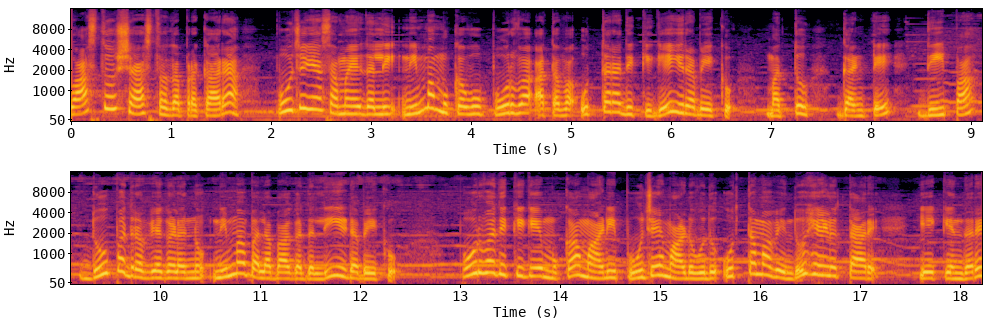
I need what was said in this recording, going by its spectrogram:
ವಾಸ್ತುಶಾಸ್ತ್ರದ ಪ್ರಕಾರ ಪೂಜೆಯ ಸಮಯದಲ್ಲಿ ನಿಮ್ಮ ಮುಖವು ಪೂರ್ವ ಅಥವಾ ಉತ್ತರ ದಿಕ್ಕಿಗೆ ಇರಬೇಕು ಮತ್ತು ಗಂಟೆ, ದೀಪ, ಧೂಪದ್ರವ್ಯಗಳನ್ನು ನಿಮ್ಮ ಬಲಭಾಗದಲ್ಲಿ ಇಡಬೇಕು. ಪೂರ್ವ ದಿಕ್ಕಿಗೆ ಮುಖ ಮಾಡಿ ಪೂಜೆ ಮಾಡುವುದು ಉತ್ತಮವೆಂದು ಹೇಳುತ್ತಾರೆ, ಏಕೆಂದರೆ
